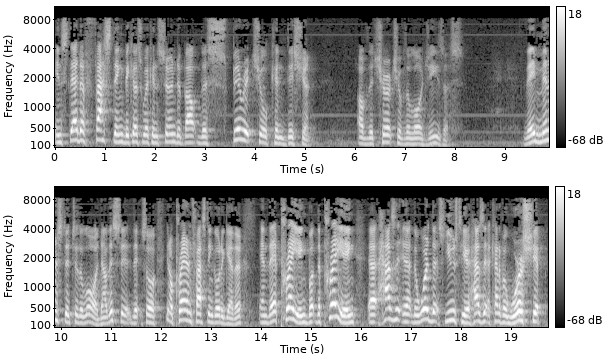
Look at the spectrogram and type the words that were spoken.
instead of fasting because we're concerned about the spiritual condition of the church of the Lord Jesus. They ministered to the Lord. Now this, uh, so, you know, prayer and fasting go together, and they're praying, but the praying uh, has, uh, the word that's used here has a kind of a worship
